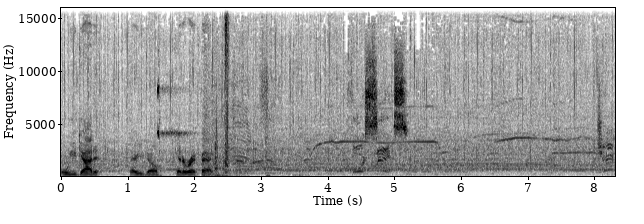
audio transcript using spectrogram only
Oh, you got it. There you go. Get it right back. Four six. Check.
